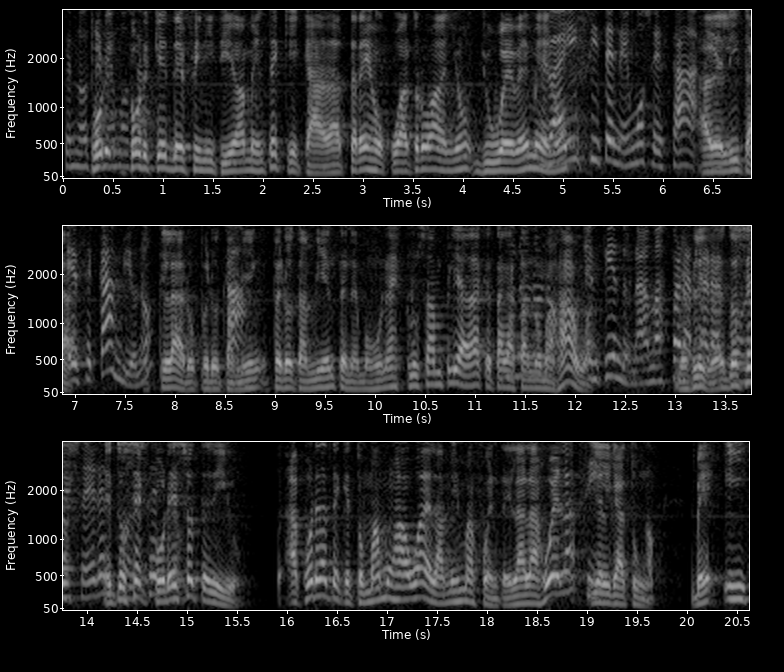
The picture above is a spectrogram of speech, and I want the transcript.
que no por- tenemos? porque definitivamente que cada tres o cuatro años llueve menos. Pero ahí sí tenemos esa, Adelita. es- ese cambio, ¿no? Claro, pero también, pero también tenemos una esclusa ampliada que está Ah. No, gastando no, más agua. Entiendo, nada más ¿Me para, entonces, conocer el entonces por eso te digo, acuérdate que tomamos agua de la misma fuente, la lajuela Sí. y el gatún. Ok. ¿Ve? Y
